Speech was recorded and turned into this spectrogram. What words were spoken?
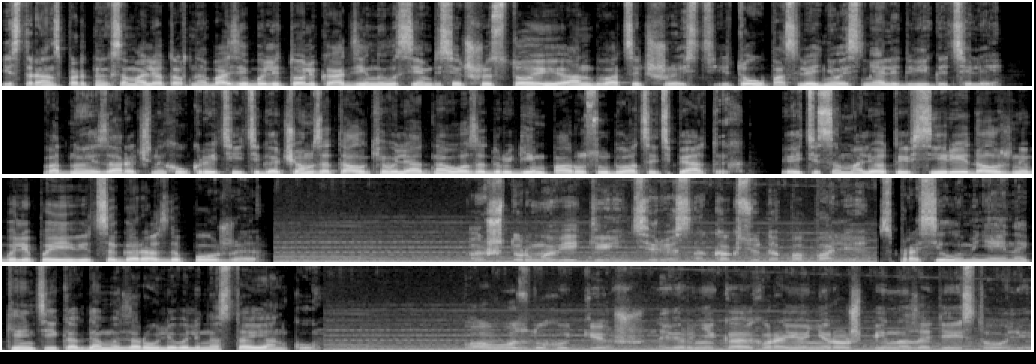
Из транспортных самолетов на базе были только один Ил-76 и Ан-26, и то у последнего сняли двигатели. В одной из арочных укрытий тягачом заталкивали одного за другим пару Су-25. Эти самолеты в Сирии должны были появиться гораздо позже. «А штурмовики, интересно, как сюда попали?» – спросил у меня Иннокентий, когда мы заруливали на стоянку. «По воздуху, Кеш. Наверняка их в районе Рошпина задействовали.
